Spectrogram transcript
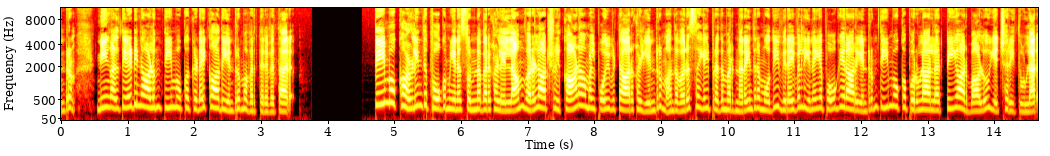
என்றும் நீங்கள் தேடினாலும் திமுக கிடைக்காது என்றும் அவர் தெரிவித்தார். திமுக அழிந்து போகும் என சொன்னவர்கள் எல்லாம் வரலாற்றில் காணாமல் போய்விட்டார்கள் என்றும் அந்த வரிசையில் பிரதமர் நரேந்திர மோடி விரைவில் இணையப் போகிறார் என்றும் திமுக பொருளாளர் டி ஆர் பாலு எச்சரித்துள்ளார்.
